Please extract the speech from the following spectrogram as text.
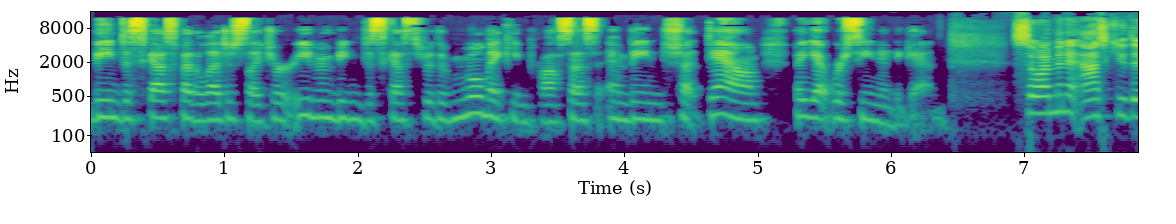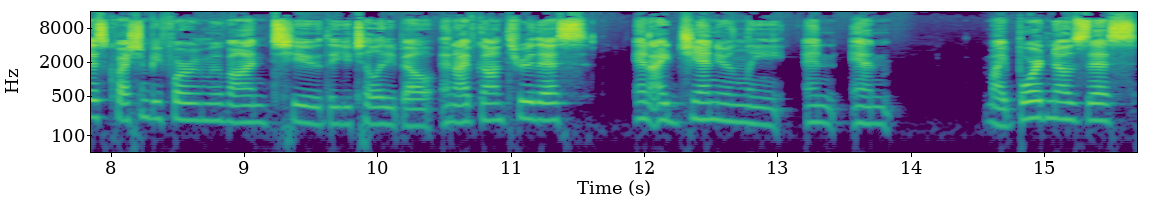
being discussed by the legislature, or even being discussed through the rulemaking process and being shut down, but yet we're seeing it again. So I'm going to ask you this question before we move on to the utility bill. And I've gone through this and I genuinely and and my board knows this.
